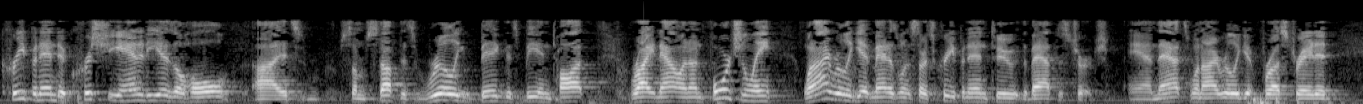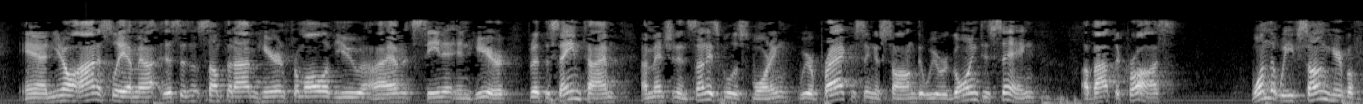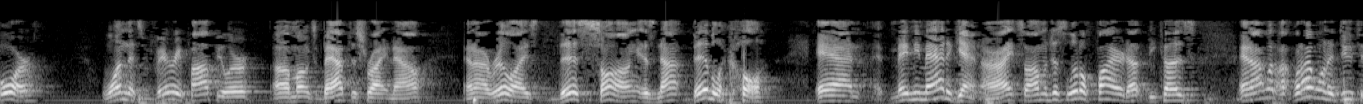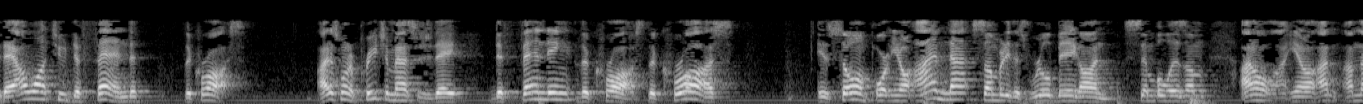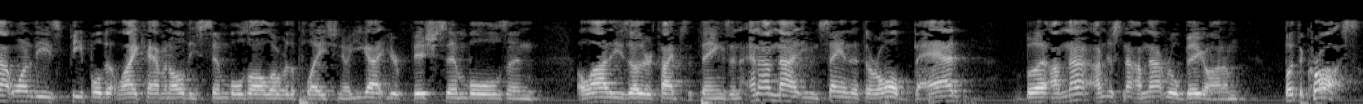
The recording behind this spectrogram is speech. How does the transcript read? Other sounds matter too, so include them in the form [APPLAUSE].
creeping into Christianity as a whole. Uh, it's some stuff that's really big that's being taught right now, and unfortunately, when I really get mad is when it starts creeping into the Baptist church, and that's when I really get frustrated and you know, honestly, I mean, this isn't something I'm hearing from all of you. I haven't seen it in here. But at the same time, I mentioned in Sunday school this morning, we were practicing a song that we were going to sing about the cross. One that we've sung here before. One that's very popular amongst Baptists right now. And I realized this song is not [LAUGHS] biblical. And it made me mad again. All right. So I'm just a little fired up because, and I, what I want to do today, I want to defend the cross. I just want to preach a message today defending the cross. The cross is so important. You know, I'm not somebody that's real big on symbolism. I don't, you know, I'm, I'm not one of these people that like having all these symbols all over the place. You know, you got your fish symbols and a lot of these other types of things. And, and I'm not even saying that they're all bad, but I'm not, I'm just not, I'm not real big on them. But the cross.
